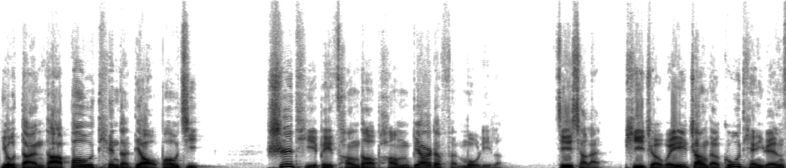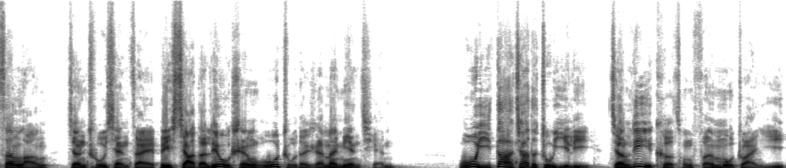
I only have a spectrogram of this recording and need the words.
又胆大包天的调包计，尸体被藏到旁边的坟墓里了。接下来，披着帷帐的孤田元三郎将出现在被吓得六神无主的人们面前。无疑，大家的注意力将立刻从坟墓转移，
